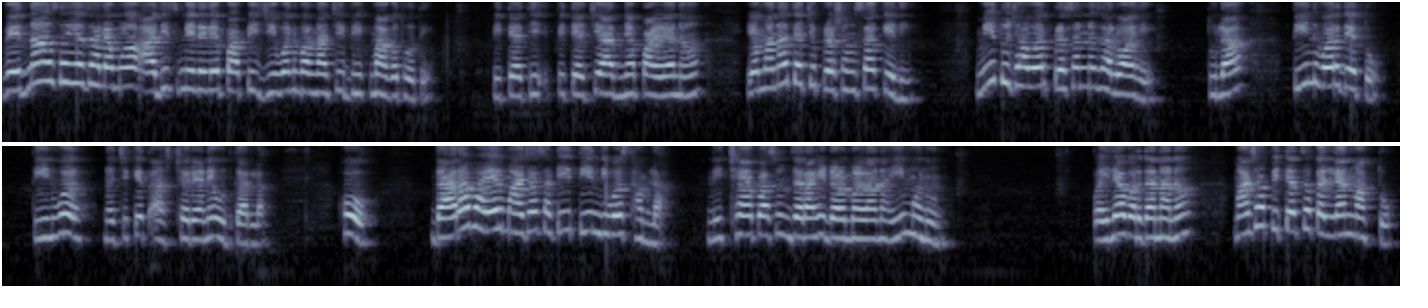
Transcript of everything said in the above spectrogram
वेदना असह्य झाल्यामुळं आधीच मेलेले पापी जीवन मरणाची भीक मागत होते. पित्याची पित्याची आज्ञा पाळल्यानं यमानं त्याची प्रशंसा केली. मी तुझ्यावर प्रसन्न झालो आहे. तुला तीन वर देतो. तीन वर नचिकेत आश्चर्याने उद्गारला. हो दाराबाहेर माझ्यासाठी तीन दिवस थांबला. निश्चयापासून जराही डळमळला नाही म्हणून. पहिल्या वरदानानं माझ्या पित्याचं कल्याण मागतो.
